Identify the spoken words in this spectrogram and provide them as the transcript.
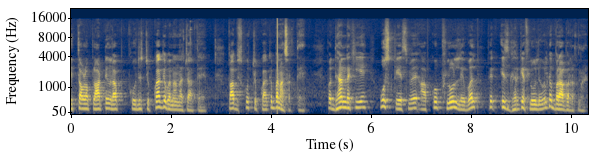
इतना बड़ा प्लाट नहीं और आपको जिस चिपका के बनाना चाहते हैं तो आप इसको चिपका के बना सकते हैं। पर ध्यान रखिए, उस केस में आपको फ्लोर लेवल फिर इस घर के फ्लोर लेवल के बराबर रखना है।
